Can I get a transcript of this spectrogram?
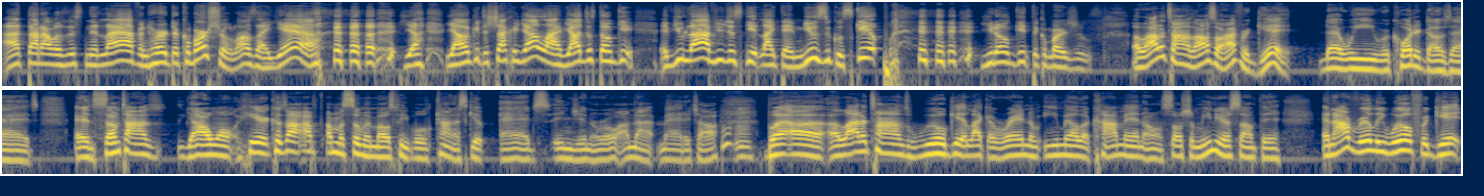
I thought I was listening live and heard the commercial. I was like, yeah, yeah, y'all get the shock of y'all live. Y'all just don't get, if you live, you just get like that musical skip. you don't get the commercials. a lot of times also I forget that we recorded those ads, and sometimes y'all won't hear it because I'm, assuming most people kind of skip ads in general. I'm not mad at y'all, but uh, a lot of times we'll get like a random email or comment on social media or something, and I really will forget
